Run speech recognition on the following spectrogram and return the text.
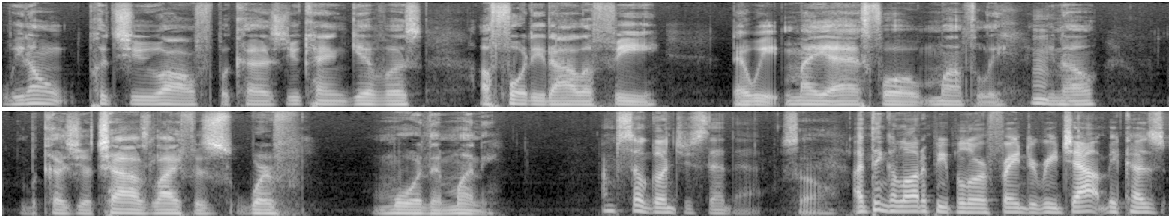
we don't put you off because you can't give us a forty dollar fee that we may ask for monthly, Mhm. you know, because your child's life is worth more than money. I'm so glad you said that. So. I think a lot of people are afraid to reach out because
